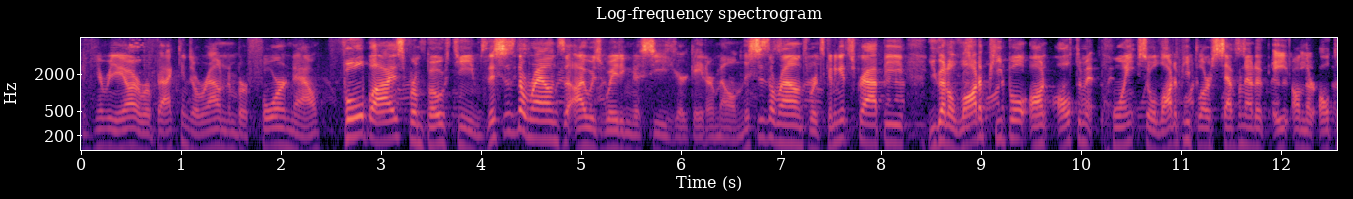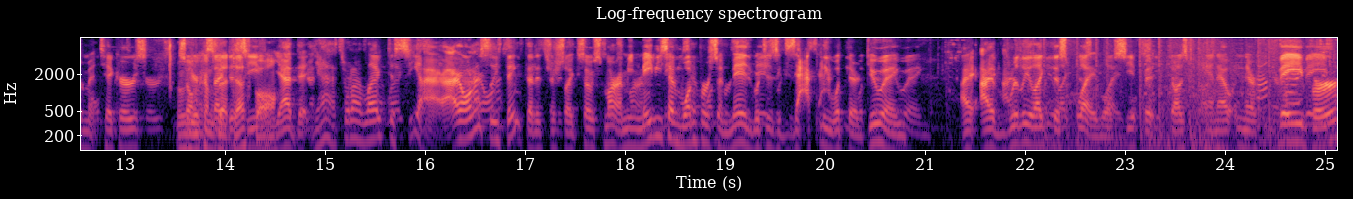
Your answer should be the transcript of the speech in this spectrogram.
And here we are. We're back into round number four now. Full buys from both teams. This is the rounds that I was waiting to see here, Gator Melon. This is the rounds where it's going to get scrappy. You got a lot of people on ultimate point, so a lot of people are seven out of eight on their ultimate tickers. So Ooh, here I'm comes that death see. ball. Yeah, that, yeah, that's what I like to see. I, I honestly think that it's just like so smart. I mean, maybe send one person mid, which is exactly what they're doing. I, I really like this play. We'll see if it does pan out in their favor.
